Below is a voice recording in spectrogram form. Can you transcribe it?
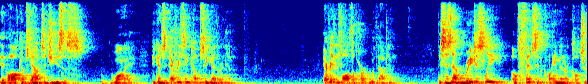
It all comes down to Jesus. Why? Because everything comes together in him. Everything falls apart without him. This is an outrageously offensive claim in our culture.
